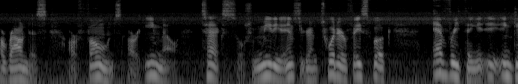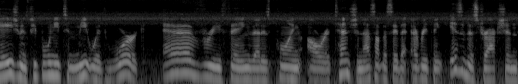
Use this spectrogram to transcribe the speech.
around us. Our phones, our email, text, social media, Instagram, Twitter, Facebook, everything, engagements, people we need to meet with, work, everything that is pulling our attention. That's not to say that everything is a distraction,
